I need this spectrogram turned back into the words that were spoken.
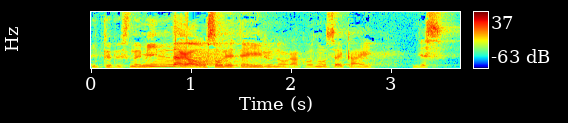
言ってですね、みんなが恐れているのがこの世界です。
